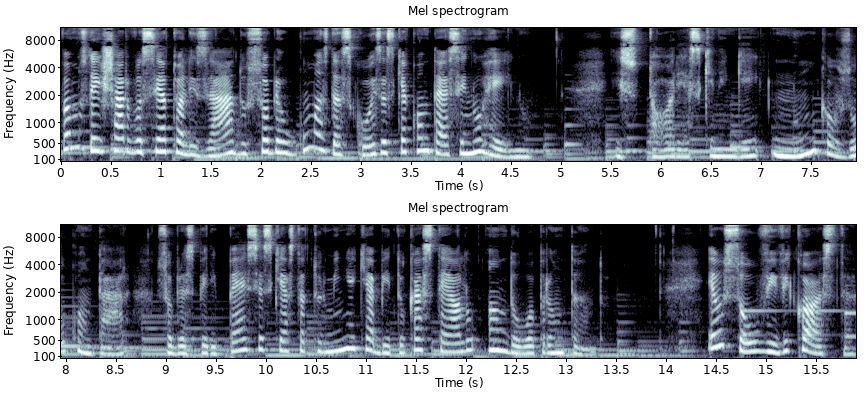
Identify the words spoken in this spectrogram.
vamos deixar você atualizado sobre algumas das coisas que acontecem no reino. Histórias que ninguém nunca ousou contar sobre as peripécias que esta turminha que habita o castelo andou aprontando. Eu sou Vivi Costa,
